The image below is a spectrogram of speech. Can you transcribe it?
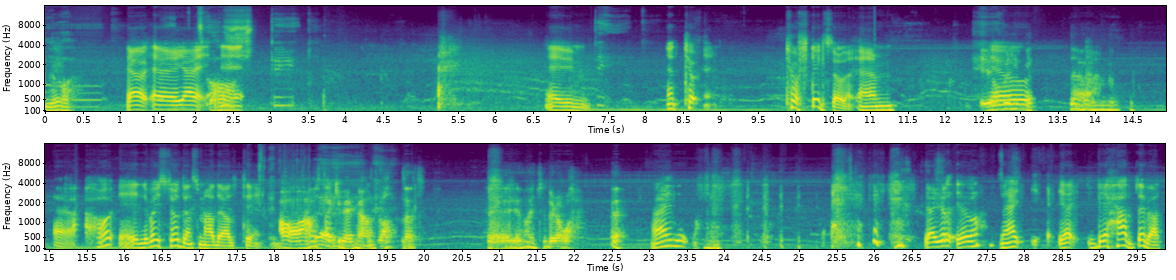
Ja. Ja, uh, jag, uh, Um, tör, törstig så. Um, ja, uh, det var ju Sudden som hade allting. Ja, han stack iväg med allt vattnet. Det var inte bra. Nej. Ja, ja, ja, nej, ja, vi hade vatten.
